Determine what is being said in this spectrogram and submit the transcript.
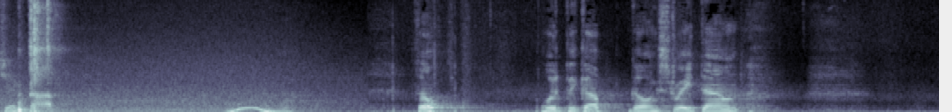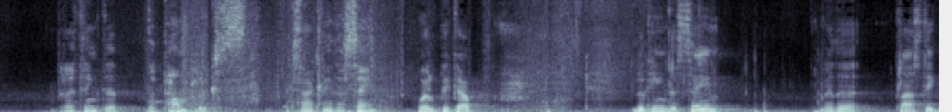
Check that. Ooh. So we'll pick up going straight down. But I think that the pump looks exactly the same. We'll pick up looking the same with a plastic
